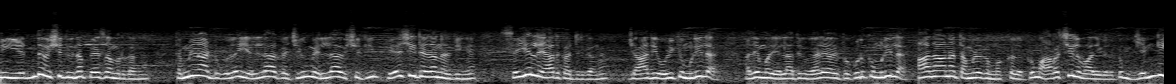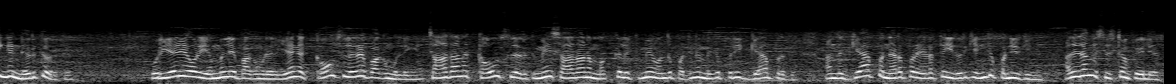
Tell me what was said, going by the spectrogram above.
நீங்கள் எந்த விஷயத்துக்கு தான் பேசாமல் இருக்காங்க. தமிழ்நாட்டுக்குள்ளே எல்லா கட்சியும் எல்லா விஷயத்தையும் பேசிக்கிட்டே தானே இருக்கீங்க. செயலில் யார் காட்டியிருக்காங்க ஜாதியை ஒழிக்க முடியல. அதே மாதிரி எல்லாத்துக்கும் வேலைவாய்ப்பு கொடுக்க முடியல. சாதாரண தமிழக மக்களுக்கும் அரசியல்வாதிகளுக்கும் எங்கெங்கே நெருக்கம் இருக்குது ஒரு ஏரியாவோட எம்எல்ஏ பார்க்க முடியல. ஏங்க கவுன்சிலரே பார்க்க முடியலைங்க. சாதாரண கவுன்சிலருக்குமே சாதாரண மக்களுக்குமே வந்து பார்த்தீங்கன்னா மிகப்பெரிய கேப் இருக்குது அந்த கேப்பை நிரப்புற இடத்த இது வரைக்கும் எங்கே பண்ணியிருக்கீங்க? அதுதாங்க சிஸ்டம் ஃபெயிலியர்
